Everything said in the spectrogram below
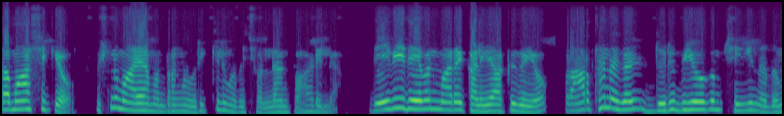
തമാശയ്ക്കോ വിഷ്ണുമായ മന്ത്രങ്ങൾ ഒരിക്കലും അത് ചൊല്ലാൻ പാടില്ല. ദേവീ ദേവന്മാരെ കളിയാക്കുകയോ പ്രാർത്ഥനകൾ ദുരുപയോഗം ചെയ്യുന്നതും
